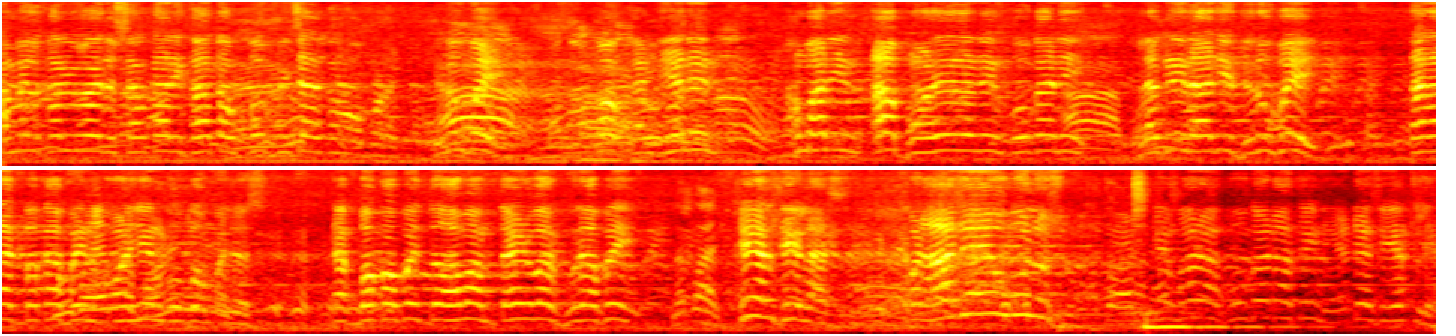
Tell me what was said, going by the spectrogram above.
રમેલ કર્યું હોય તો સરકારી ખાતા ખૂબ વિચાર કરવો પડે. ધીરુભાઈ કોઈ અમારી આ ભોણેની ગોગાની લગડી રાજી ધીરુભાઈ તારા બકાભાઈ ને ભોણિયા ને ગોગો મળ્યો છે. ને બકોભાઈ તો આમાં ત્રણ વાર ભૂરા ભાઈ ફેલ થયેલા છે. પણ આજે એવું બોલું છું કે મારા થઈને હેડે છે એટલે.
